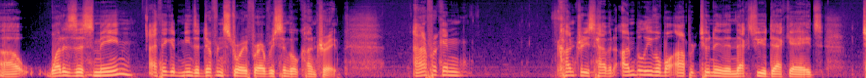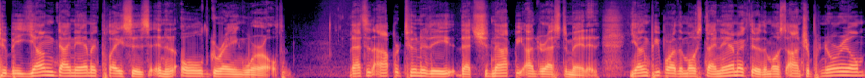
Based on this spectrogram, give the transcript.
Uh, what does this mean? I think it means a different story for every single country. African countries have an unbelievable opportunity in the next few decades to be young, dynamic places in an old, graying world. That's an opportunity that should not be underestimated. Young people are the most dynamic, they're the most entrepreneurial,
